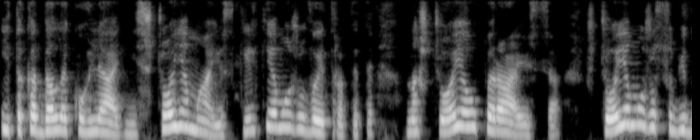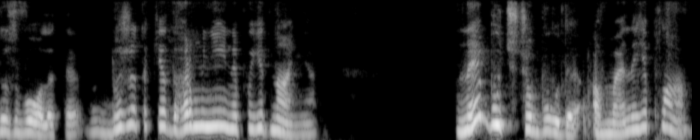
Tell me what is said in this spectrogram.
і така далекоглядність, що я маю, скільки я можу витратити, на що я опираюся, що я можу собі дозволити. Дуже таке гармонійне поєднання. Не будь-що буде, а в мене є план.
